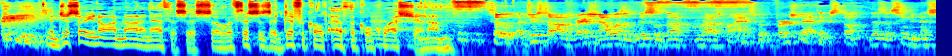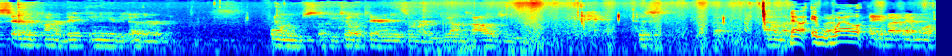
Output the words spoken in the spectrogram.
And just so you know, I'm not an ethicist, so if this is a difficult ethical question, I'm. So, uh, just an observation, I wasn't, this was not what I was going to ask, but virtue ethics doesn't seem to necessarily contradict any of the other forms of utilitarianism or deontology. Just, I don't know. No, it- well- Think about that more.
